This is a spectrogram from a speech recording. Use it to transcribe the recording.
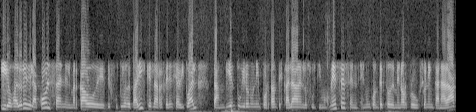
y los valores de la colza en el mercado de, futuros de París, que es la referencia habitual, también tuvieron una importante escalada en los últimos meses en, un contexto de menor producción en Canadá,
